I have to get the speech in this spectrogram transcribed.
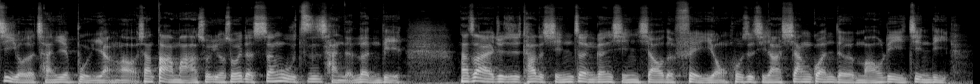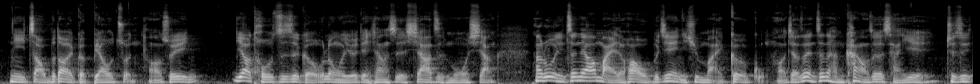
既有的产业不一样啊、哦，像大麻所有所谓的生物资产的认列，那再来就是它的行政跟行销的费用，或是其他相关的毛利净利，你找不到一个标准啊、哦，所以。要投资这个，我认为有点像是瞎子摸象。那如果你真的要买的话，我不建议你去买个股啊。假设你真的很看好这个产业，就是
